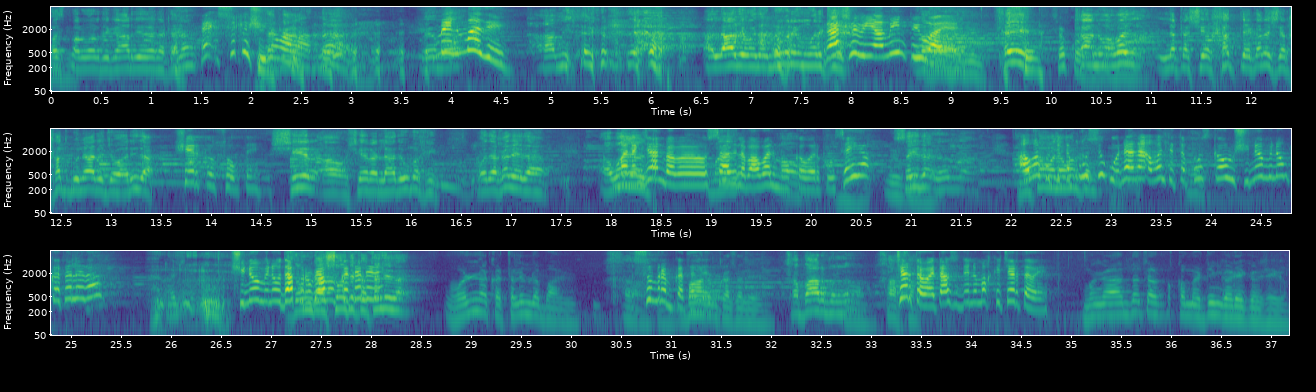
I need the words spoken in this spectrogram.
بس پروردگار دې نه کنه سکه شي نه ماما ملما دې امين الله دې ولا نور مور کې راشوي امين پیوایې خان اول لکه شیر خط ته کنه شیر خط ګناه د جواری دا شیر کو سوکته شیر او شیر الله دې وبخي او دغه دا ملنګ جان بابا استاد له اول موقع ورکو صحیح ده صحیح ده اول ته تاسو کو نه نه اول ته تاسو کو شنو منوم کتل ده شنو منو دا پروګرام کتل ده ورنه کتلم د بار څومره کتل بارم کتل خبر مل چرته وای تاسو دنه مخکې چرته وای مونږه دلته کومډینګ غړې کې اوسېږم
